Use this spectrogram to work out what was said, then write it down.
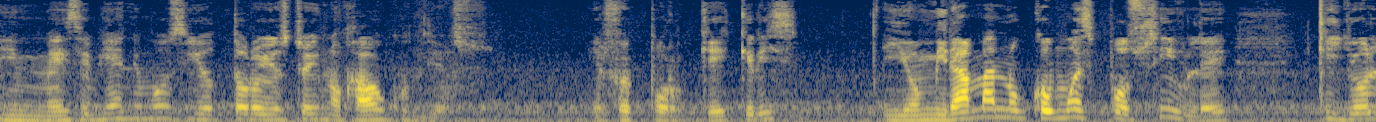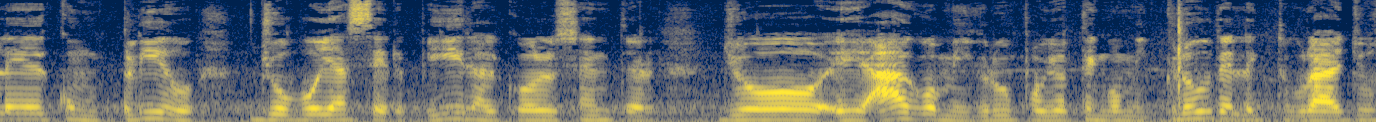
Y me dice, bien, y yo, Toro, yo estoy enojado con Dios. Y él fue, ¿por qué, Cris? Y yo, mira, mano, ¿cómo es posible que yo le he cumplido? Yo voy a servir al call center, yo eh, hago mi grupo, yo tengo mi club de lectura, yo,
